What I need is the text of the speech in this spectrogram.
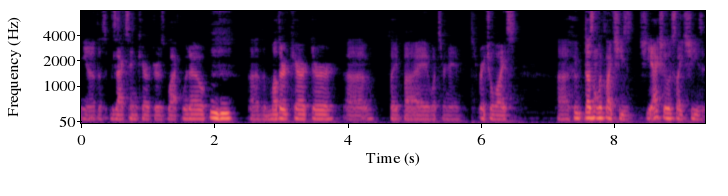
you know the exact same character as Black Widow. hmm Uh, the mother character, uh, played by what's her name, Rachel Weisz, uh, who doesn't look like she's she actually looks like she's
